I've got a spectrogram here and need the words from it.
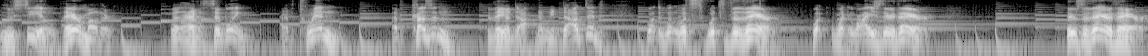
Lucille, their mother. But I have a sibling. I have a twin. Have a cousin. They adopt that we adopted. What, what what's what's the there? What what why is there there? There's a there there.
